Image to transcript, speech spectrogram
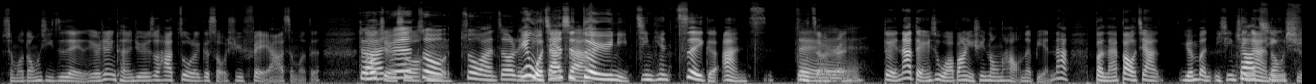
什么东西之类的。有些人可能觉得说他做了一个手续费啊什么的，对啊，因为做做完之后，因为我今天是对于你今天这个案子负责任。对，那等于是我要帮你去弄好那边。那本来报价原本已经定案的东西，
